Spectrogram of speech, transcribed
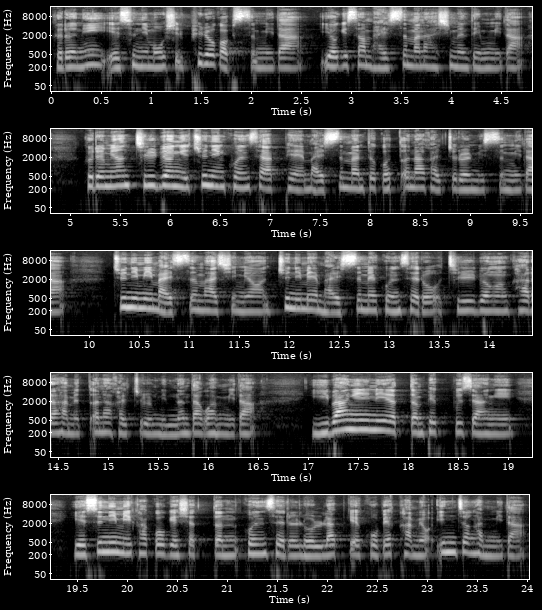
그러니 예수님 오실 필요가 없습니다. 여기서 말씀만 하시면 됩니다. 그러면 질병이 주님 권세 앞에 말씀만 듣고 떠나갈 줄을 믿습니다. 주님이 말씀하시면 주님의 말씀의 권세로 질병은 가라 하며 떠나갈 줄을 믿는다고 합니다. 이방인이었던 백부장이 예수님이 갖고 계셨던 권세를 놀랍게 고백하며 인정합니다.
